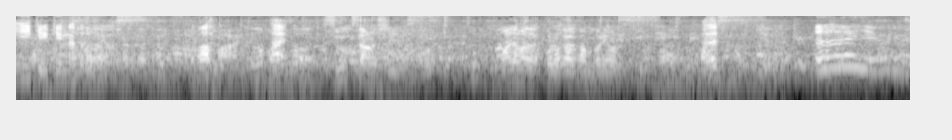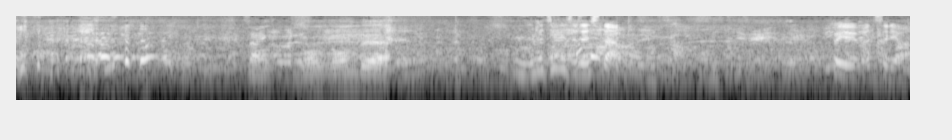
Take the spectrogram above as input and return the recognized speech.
いい経験になったと思います。あはい。すごく楽しいです。まだまだこれから頑張ります。です。飲んで。う ん初めてでした。こういう祭りは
